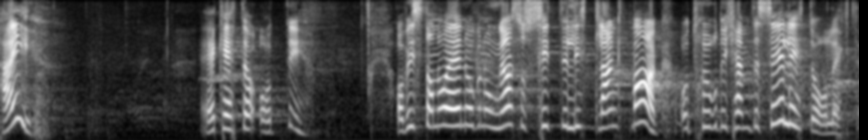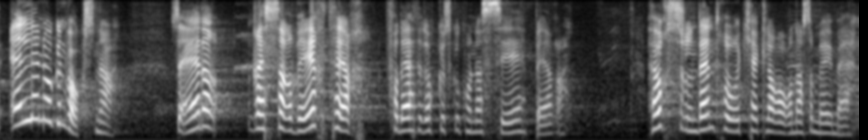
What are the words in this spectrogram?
Hei. Jeg heter Odny. Og Hvis det nå er noen unger som sitter litt langt bak og tror de kommer til å se litt dårlig, eller noen voksne, så er det reservert her for det at dere skal kunne se bedre. Hørselen den tror jeg ikke jeg klarer å ordne så mye med.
